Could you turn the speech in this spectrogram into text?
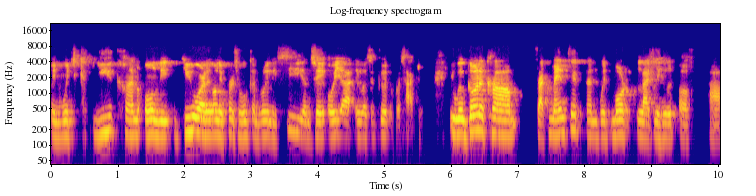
in which you can only, you are the only person who can really see and say, oh yeah, it was a good resection. It will gonna come fragmented and with more likelihood of uh,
